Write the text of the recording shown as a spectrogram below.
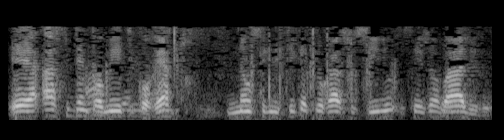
é acidentalmente correto não significa que o raciocínio seja válido.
